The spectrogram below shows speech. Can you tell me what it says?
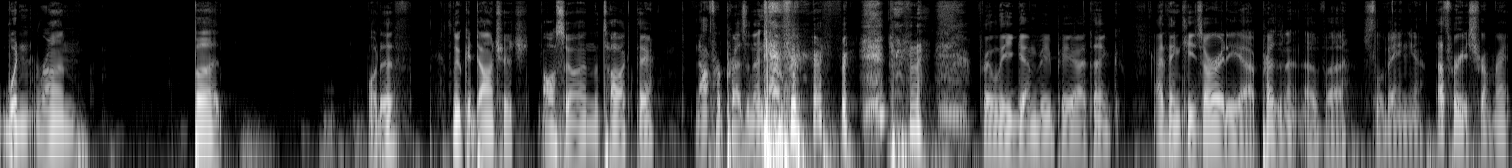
wouldn't run, but what if Luka Doncic also in the talk there? Not for president, for, for, for, league MVP. I think I think he's already uh, president of uh, Slovenia. That's where he's from, right?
